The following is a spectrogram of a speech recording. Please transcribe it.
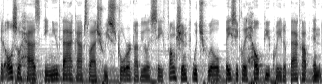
It also has a new backup slash restore WSA function, which will basically help you create a backup and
